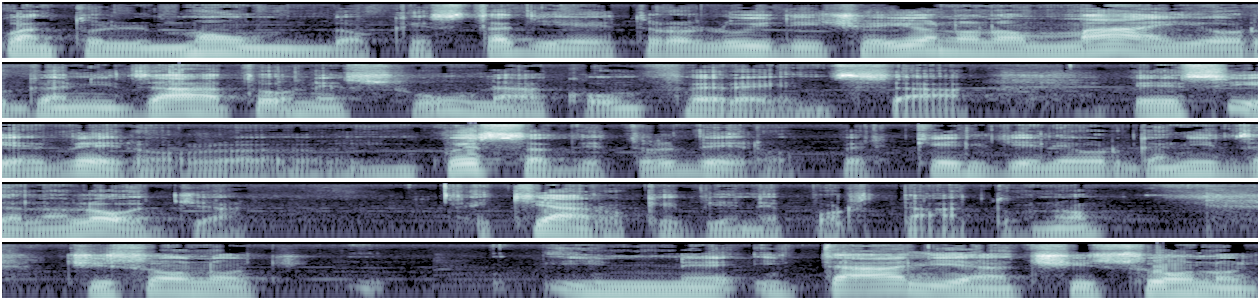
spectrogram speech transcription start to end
quanto il mondo che sta dietro, lui dice io non ho mai organizzato nessuna conferenza. E sì, è vero, in questo ha detto il vero, perché gliele organizza la loggia. È chiaro che viene portato, no? Ci sono, in Italia ci sono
